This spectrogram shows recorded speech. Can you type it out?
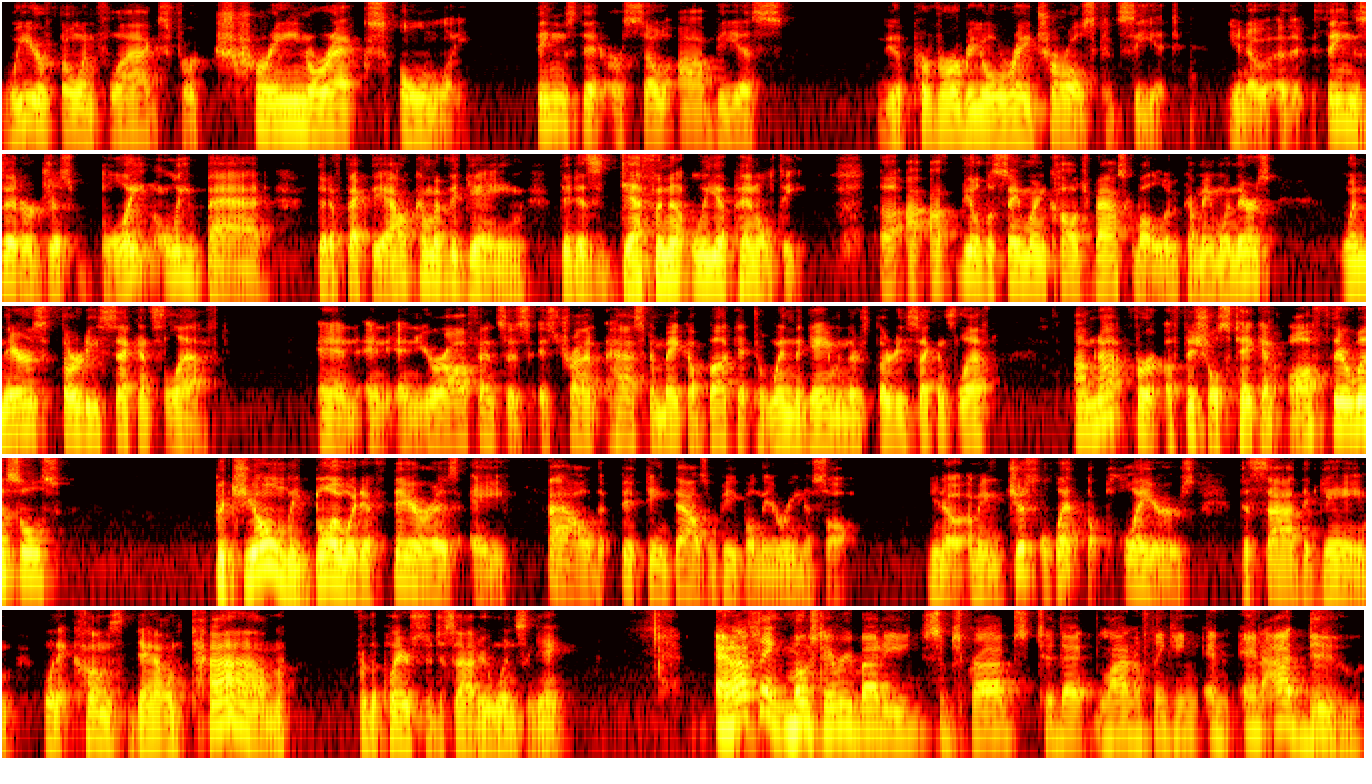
we are throwing flags for train wrecks only, things that are so obvious, the proverbial Ray Charles could see it. You know, uh, things that are just blatantly bad that affect the outcome of the game, that is definitely a penalty. Uh, I, I feel the same way in college basketball, Luke. I mean, when there's when there's 30 seconds left and and and your offense is is trying has to make a bucket to win the game and there's 30 seconds left I'm not for officials taking off their whistles, but you only blow it if there is a foul that 15,000 people in the arena saw. You know, I mean, just let the players decide the game when it comes down time for the players to decide who wins the game. And I think most everybody subscribes to that line of thinking, and and I do.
